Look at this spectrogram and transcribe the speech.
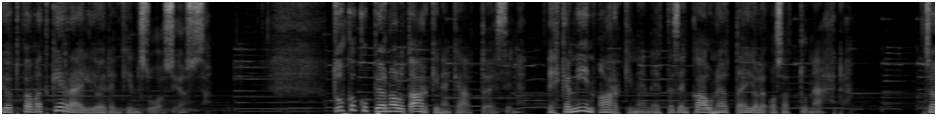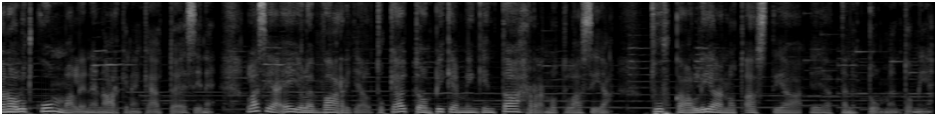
jotka ovat keräilijöidenkin suosiossa. Tuhkakuppi on ollut arkinen käyttöesine. Ehkä niin arkinen, että sen kauneutta ei ole osattu nähdä. Se on ollut kummallinen arkinen käyttöesine. Lasia ei ole varjeltu. Käyttö on pikemminkin tahrannut lasia. Tuhka on liannut astiaa ja jättänyt tummentumia.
